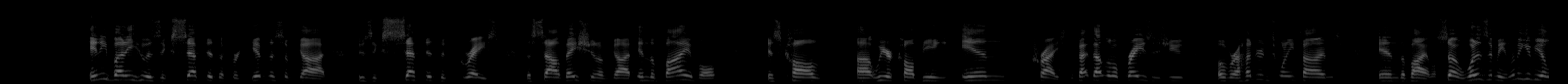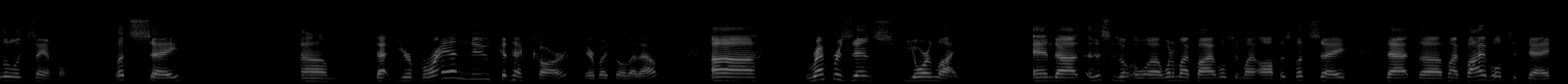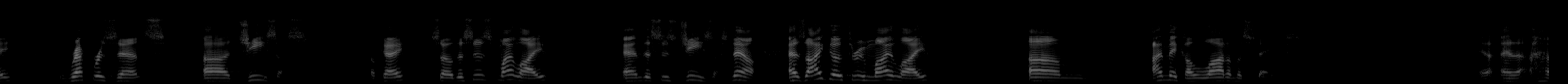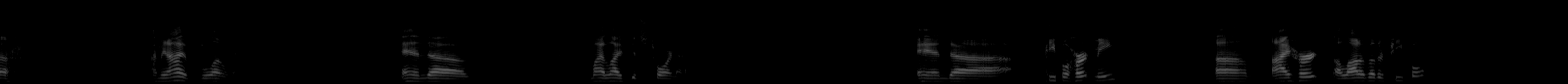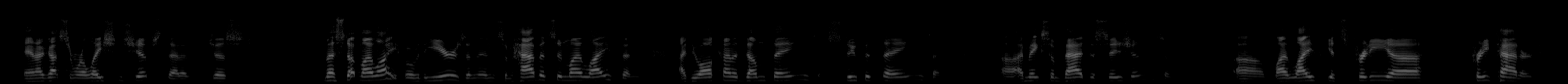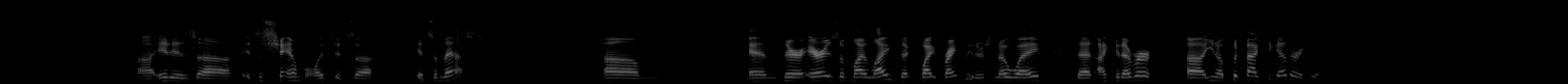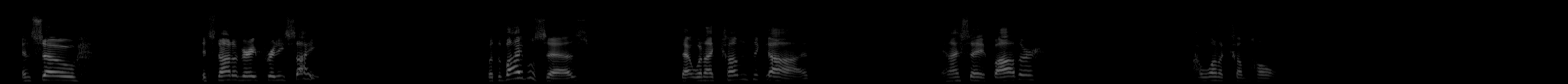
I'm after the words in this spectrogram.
Anybody who has accepted the forgiveness of God, who's accepted the grace, the salvation of God in the Bible is called, uh, we are called being in Christ. In fact, that little phrase is used over 120 times in the Bible. So, what does it mean? Let me give you a little example. Let's say um, that your brand new Connect card, everybody fill that out, uh, represents your life. And, uh, and this is a, uh, one of my Bibles in my office. Let's say that uh, my Bible today represents uh, Jesus. Okay? So this is my life, and this is Jesus. Now, as I go through my life, um, I make a lot of mistakes. And, and uh, I mean, I have blown it. And uh, my life gets torn up. And uh, people hurt me. Um, I hurt a lot of other people. And I've got some relationships that have just messed up my life over the years and, and some habits in my life. And I do all kind of dumb things and stupid things. And uh, I make some bad decisions. And uh, my life gets pretty, uh, pretty tattered. Uh, it is, uh, it's a shamble. It's, it's, a, it's a mess. Um, and there are areas of my life that, quite frankly, there's no way that I could ever, uh, you know, put back together again. And so, it's not a very pretty sight. But the Bible says that when I come to God and I say, Father, I want to come home.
